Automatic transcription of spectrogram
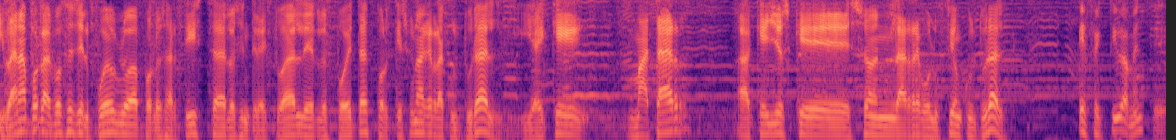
Y van a por las voces del pueblo, a por los artistas, los intelectuales, los poetas, porque es una guerra cultural y hay que matar a aquellos que son la revolución cultural. Efectivamente.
